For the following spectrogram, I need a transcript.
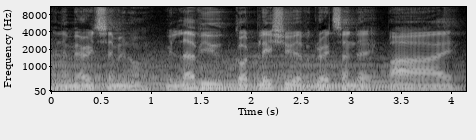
and the marriage seminar. We love you. God bless you. Have a great Sunday. Bye.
